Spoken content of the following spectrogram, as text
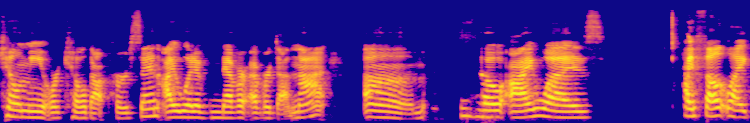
kill me or kill that person. I would have never ever done that. Um mm-hmm. so I was I felt like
